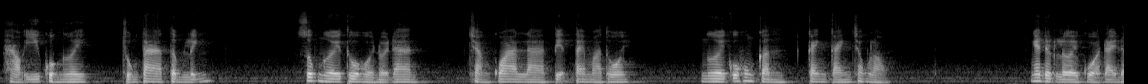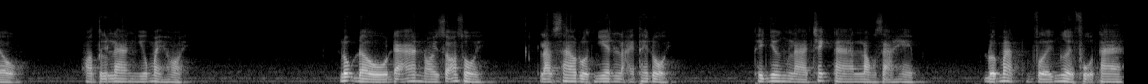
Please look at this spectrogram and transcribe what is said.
Hảo ý của ngươi, Chúng ta tâm lĩnh, Giúp ngươi thu hồi nội đan, Chẳng qua là tiện tay mà thôi. Ngươi cũng không cần canh cánh trong lòng. Nghe được lời của đại đầu Hoàng Tứ Lang nhíu mày hỏi. Lúc đầu đã nói rõ rồi, Làm sao đột nhiên lại thay đổi? Thế nhưng là trách ta lòng dạ hẹp Đối mặt với người phụ ta,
